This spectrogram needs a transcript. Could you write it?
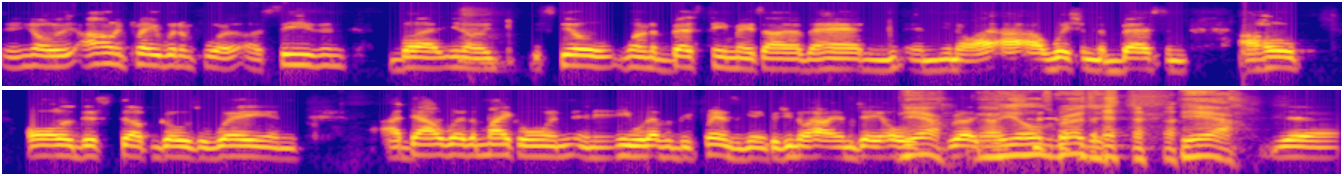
you know, I only played with him for a season, but you know, still one of the best teammates I ever had, and, and you know, I, I wish him the best, and I hope all of this stuff goes away and I doubt whether Michael and, and he will ever be friends again because you know how MJ holds yeah, grudges. Yeah, he holds grudges. yeah. Yeah.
